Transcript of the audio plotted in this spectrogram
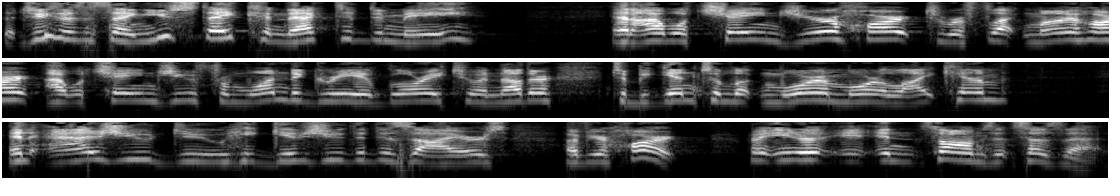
That Jesus is saying, you stay connected to me and I will change your heart to reflect my heart. I will change you from one degree of glory to another to begin to look more and more like him. And as you do, he gives you the desires of your heart. Right? You know, in Psalms it says that.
